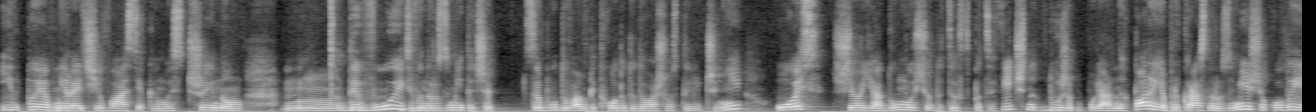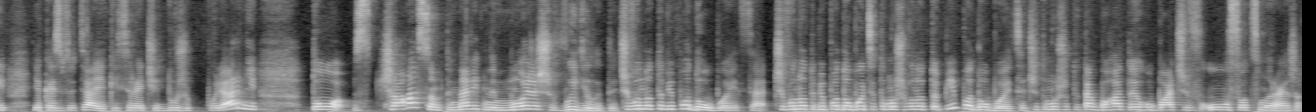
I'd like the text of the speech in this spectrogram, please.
і певні речі вас якимось чином м, дивують, ви не розумієте, чи це буде вам підходити до вашого стилю чи ні. Ось що я думаю щодо цих специфічних, дуже популярних пар. Я прекрасно розумію, що коли якесь взуття, якісь речі дуже популярні, то з часом ти навіть не можеш виділити, чи воно тобі подобається, чи воно тобі подобається, тому що воно тобі подобається, чи тому, що ти так багато його бачив у соцмережах.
